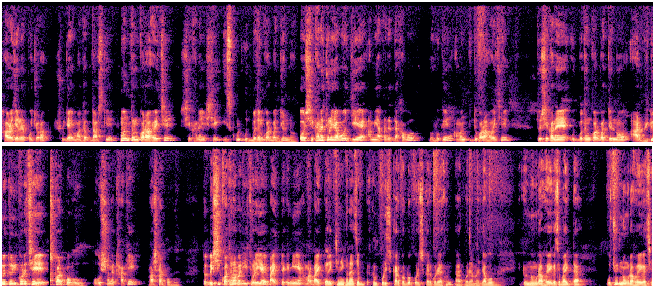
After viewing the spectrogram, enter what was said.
হাওড়া জেলার প্রচারক সুজয় মাধব দাসকে নিমন্ত্রণ করা হয়েছে সেখানে সেই স্কুল উদ্বোধন করবার জন্য। তো সেখানে চলে যাব যে আমি আপনাদের দেখাবো, প্রভুকে আমন্ত্রিত করা হয়েছে। তো সেখানে উদ্বোধন করবার জন্য আর ভিডিও তৈরি করেছে ভাস্কর প্রভু। প্রভুর সঙ্গে থাকে ভাস্কর প্রভু। তো বেশি কথা না বাড়িয়ে চলে যায় বাইকটাকে নিয়ে। আমার বাইকটা দেখছেন, এখানে আছে, এখন পরিষ্কার করব, পরিষ্কার করে এখন তারপরে আমরা যাব। একটু নোংরা হয়ে গেছে বাইকটা, প্রচুর নোংরা হয়ে গেছে।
